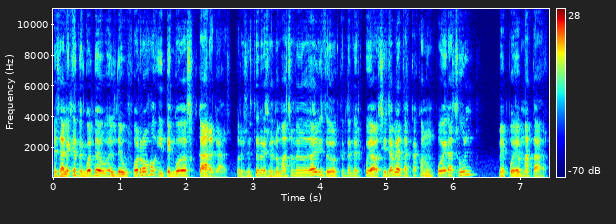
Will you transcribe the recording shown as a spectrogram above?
Me sale que tengo el de, bufo rojo y tengo dos cargas. Por eso estoy recibiendo más o menos daño y tengo que tener cuidado. Si ella me ataca con un poder azul, me puede matar.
